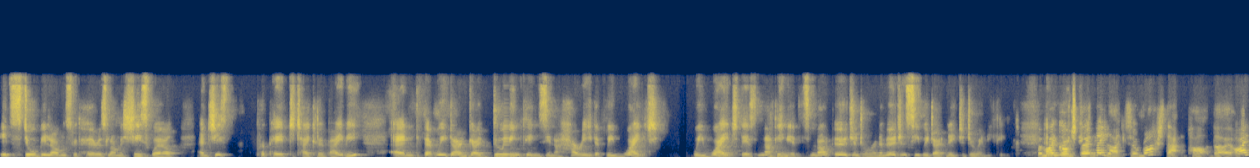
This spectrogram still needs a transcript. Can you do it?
it still belongs with her as long as she's well and she's prepared to take her baby and that we don't go doing things in a hurry, that we wait. We wait, there's nothing, it's not urgent or an emergency, we don't need to do anything. But my gosh, don't they like to rush that part though? I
